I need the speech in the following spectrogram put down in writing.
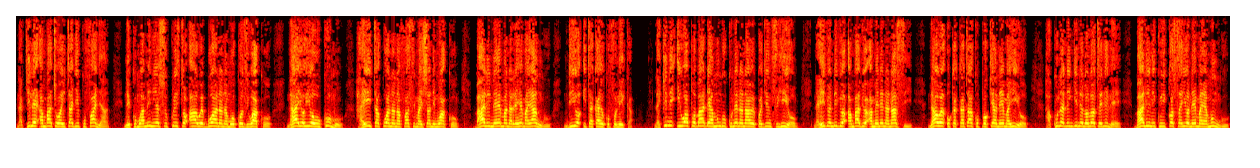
Na kile ambacho wahitaji kufanya ni kumwamini yesu kristo awe bwana na mwokozi wako nayo na hiyo hukumu haitakuwa na nafasi maishani mwako bali neema na rehema yangu ndiyo itakayokufunika. Lakini iwapo baada ya mungu kunena nawe kwa jinsi hiyo na hivyo ndivyo ambavyo amenena nasi nawe ukakataa kupokea neema hiyo hakuna lingine lolote lile bali ni kuikosa hiyo neema ya mungu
